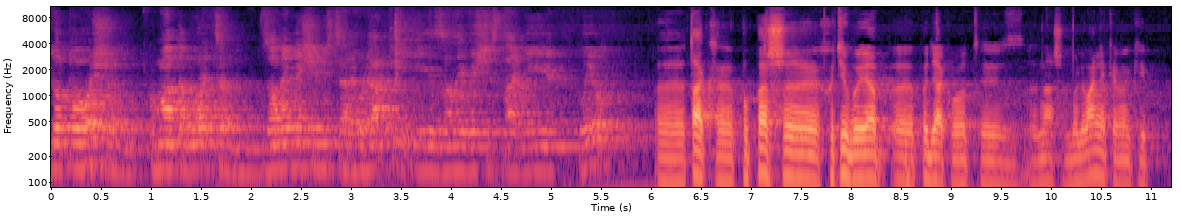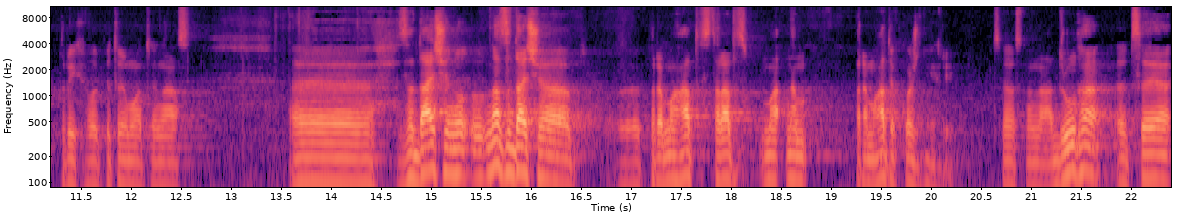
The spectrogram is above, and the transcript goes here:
до того, що команда бореться за найвищі місця регулярки і за найвищі стадії плей-офф. Е, Так, е, по-перше, хотів би я е, подякувати нашим болівальникам, які приїхали підтримувати нас. Задачі, ну, у нас задача перемагати, старатися нам перемагати в кожній грі. Це основна. Друга це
